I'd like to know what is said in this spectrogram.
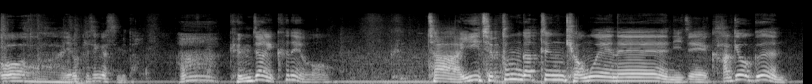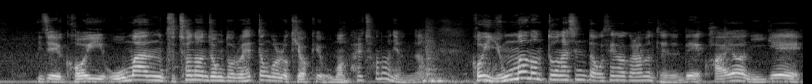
폼은 어, 이렇게 생겼습니다 굉장히 크네요. 자 이 제품 같은 경우에는 이제 가격은 이제 거의 5만 9천원 정도로 했던 걸로 기억해요 5만 8천원이었나? 거의 6만원 돈 하신다고 생각을 하면 되는데 과연 이게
